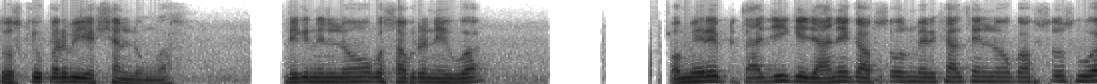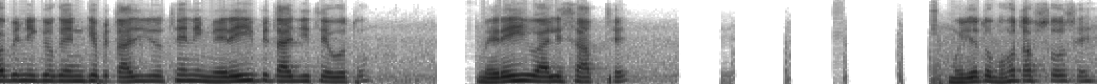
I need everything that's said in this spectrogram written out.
तो उसके ऊपर भी एक्शन लूँगा। लेकिन इन लोगों को सब्र नहीं हुआ। और मेरे पिताजी के जाने का अफसोस, मेरे ख्याल से इन लोगों का अफसोस हुआ भी नहीं, क्योंकि इनके पिताजी तो थे नहीं। मेरे ही पिताजी थे वो तो। मेरे ही वालिद साहब थे। मुझे तो बहुत अफसोस है।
